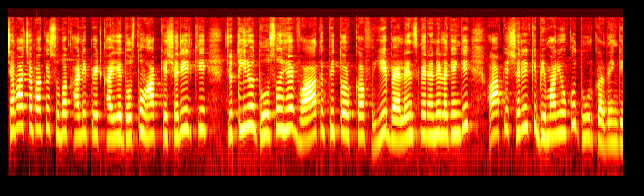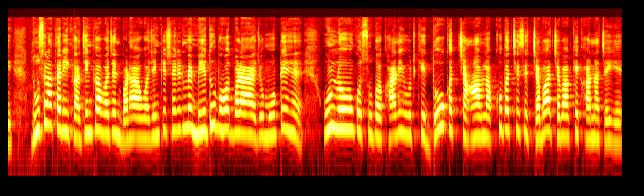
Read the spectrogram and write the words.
चबा चबा के सुबह खाली पेट खाइए। दोस्तों, आपके शरीर की जो तीनों दोषों हैं, वात, पित्त और कफ, ये बैलेंस में रहने लगेंगे। आपके शरीर की बीमारियों को दूर कर देंगे। दूसरा तरीका, जिनका वज़न बढ़ा हुआ, जिनके शरीर में मेदू बहुत बड़ा है, जो मोटे हैं, उन लोगों को सुबह खाली उठ के दो कच्चा आंवला खूब अच्छे से चबा चबा के खाना चाहिए।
